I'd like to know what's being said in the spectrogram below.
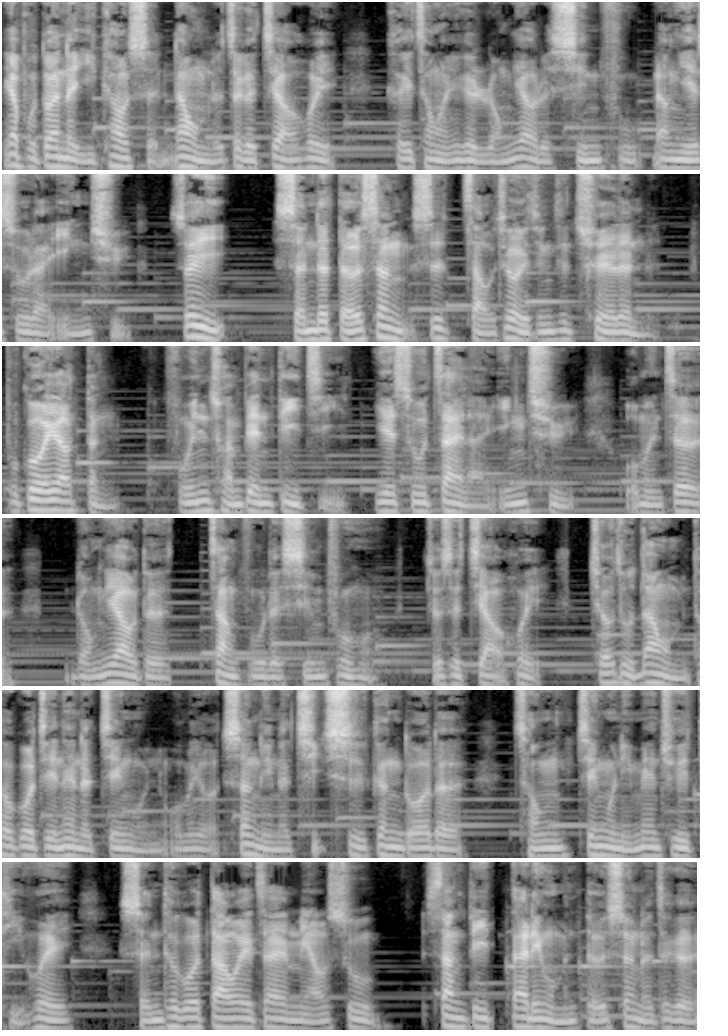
要不断的依靠神，让我们的这个教会可以成为一个荣耀的心腹，让耶稣来迎娶。所以，神的得胜是早就已经是确认了，不过要等。福音传遍地极，耶稣再来迎娶我们这荣耀的丈夫的心腹，就是教会。求主让我们透过今天的经文，我们有圣灵的启示，更多的从经文里面去体会神透过大卫在描述上帝带领我们得胜的这个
